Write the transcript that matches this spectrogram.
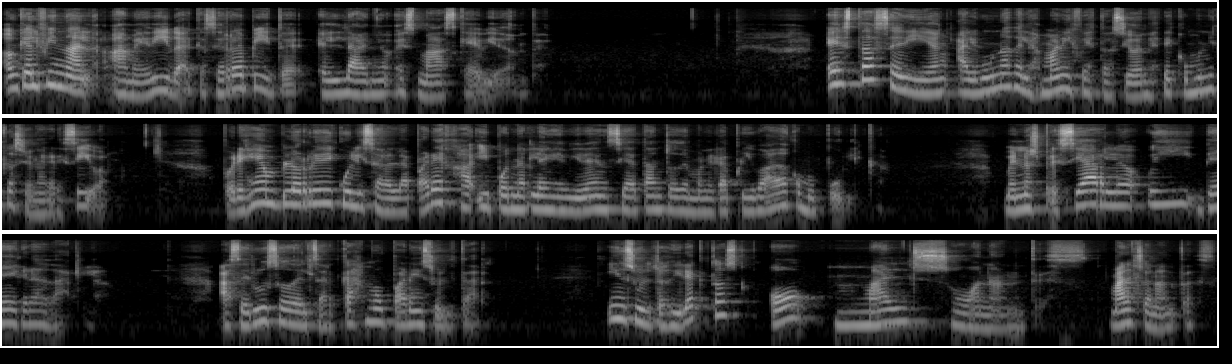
Aunque al final, a medida que se repite, el daño es más que evidente. Estas serían algunas de las manifestaciones de comunicación agresiva. Por ejemplo, ridiculizar a la pareja y ponerla en evidencia tanto de manera privada como pública. Menospreciarla y degradarla. Hacer uso del sarcasmo para insultar. Insultos directos o malsonantes. Malsonantes.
